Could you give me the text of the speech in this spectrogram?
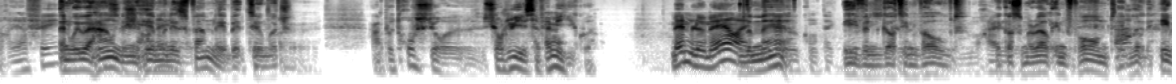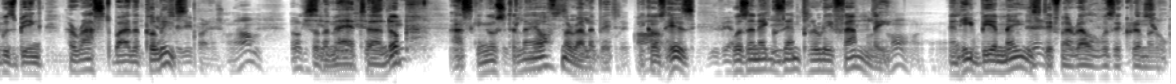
and we were hounding him and his family a bit too much. The mayor even got involved because Morel informed him that he was being harassed by the police. So the mayor turned up, asking us to lay off Morel a bit, because his was an exemplary family, and he'd be amazed if Morel was a criminal.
